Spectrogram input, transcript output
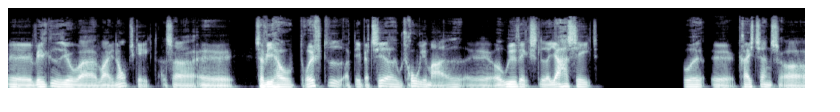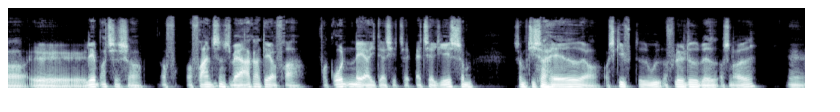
øh, hvilket jo var, var enormt skægt. Altså, øh, så vi har jo drøftet og debatteret utrolig meget øh, og udvekslet, og jeg har set både øh, Christians og øh, Lemmertes og, og, og Fransens værker derfra fra grunden af i deres atelier, som, som de så havde og, og skiftede ud og flyttede med og sådan noget. Øh.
